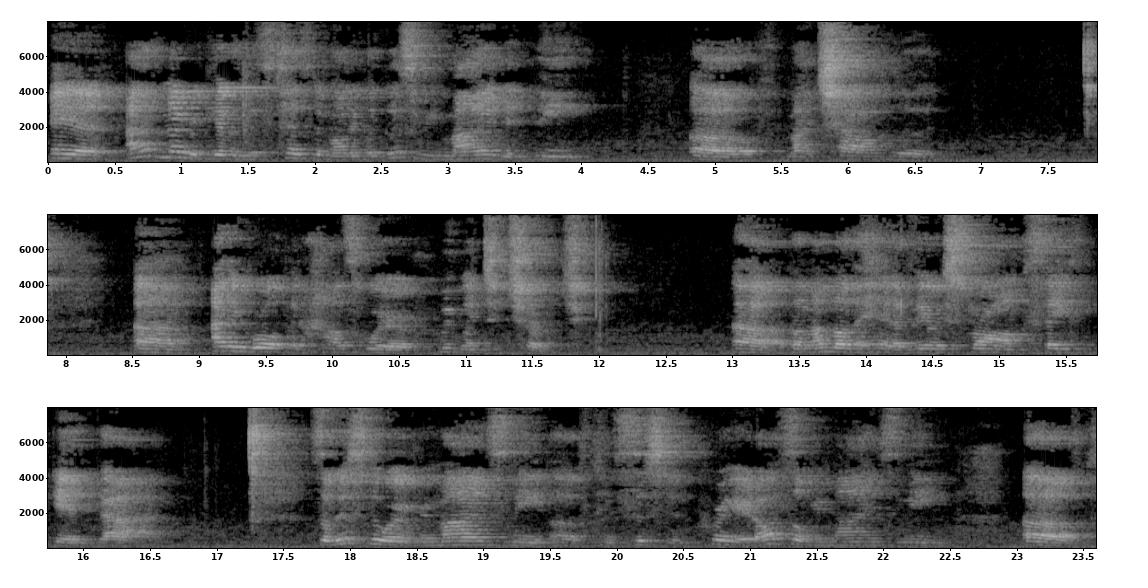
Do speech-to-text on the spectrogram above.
And I've never given this testimony, but this reminded me of my childhood uh, I didn't grow up in a house where we went to church. Uh, but my mother had a very strong faith in God. So this story reminds me of consistent prayer. It also reminds me of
